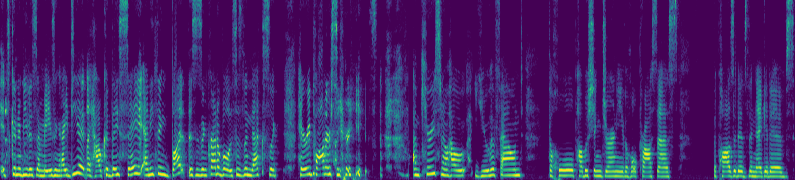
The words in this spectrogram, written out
It's going to be this amazing idea. Like, how could they say anything but this is incredible? This is the next, like, Harry Potter series. I'm curious to know how you have found the whole publishing journey, the whole process, the positives, the negatives,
